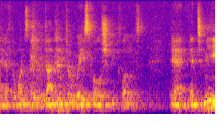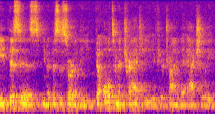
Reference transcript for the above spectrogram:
and if the ones that are redundant or wasteful should be closed. And, and to me, this is, you know, this is sort of the, the ultimate tragedy if you're trying to actually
